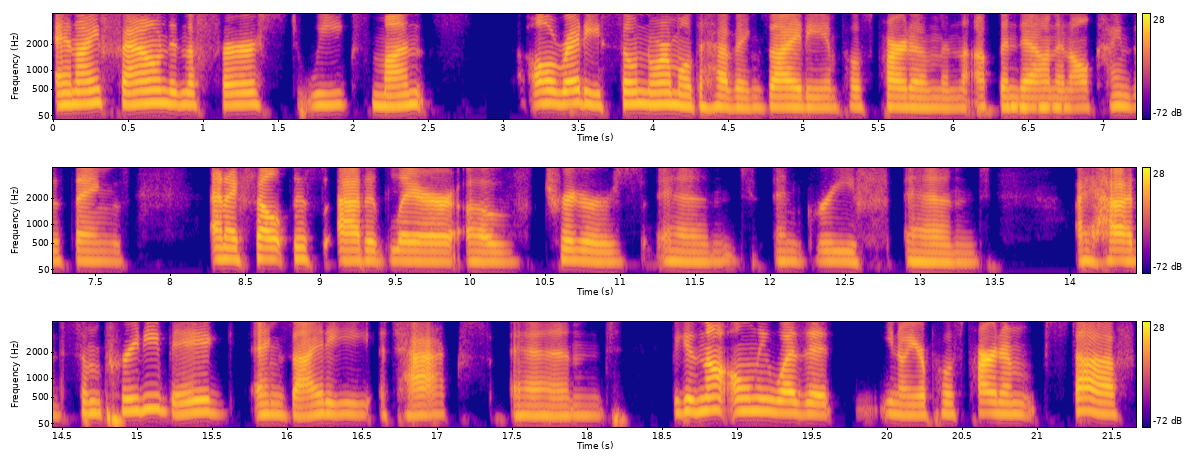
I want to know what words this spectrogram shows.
And I found in the first weeks, months, already so normal to have anxiety and postpartum and the up and down and mm-hmm. all kinds of things. And I felt this added layer of triggers and and grief and I had some pretty big anxiety attacks and because not only was it, you know, your postpartum stuff,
